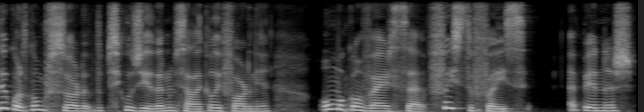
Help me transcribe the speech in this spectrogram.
De acordo com um professor de psicologia da Universidade da Califórnia, uma conversa face-to-face, apenas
